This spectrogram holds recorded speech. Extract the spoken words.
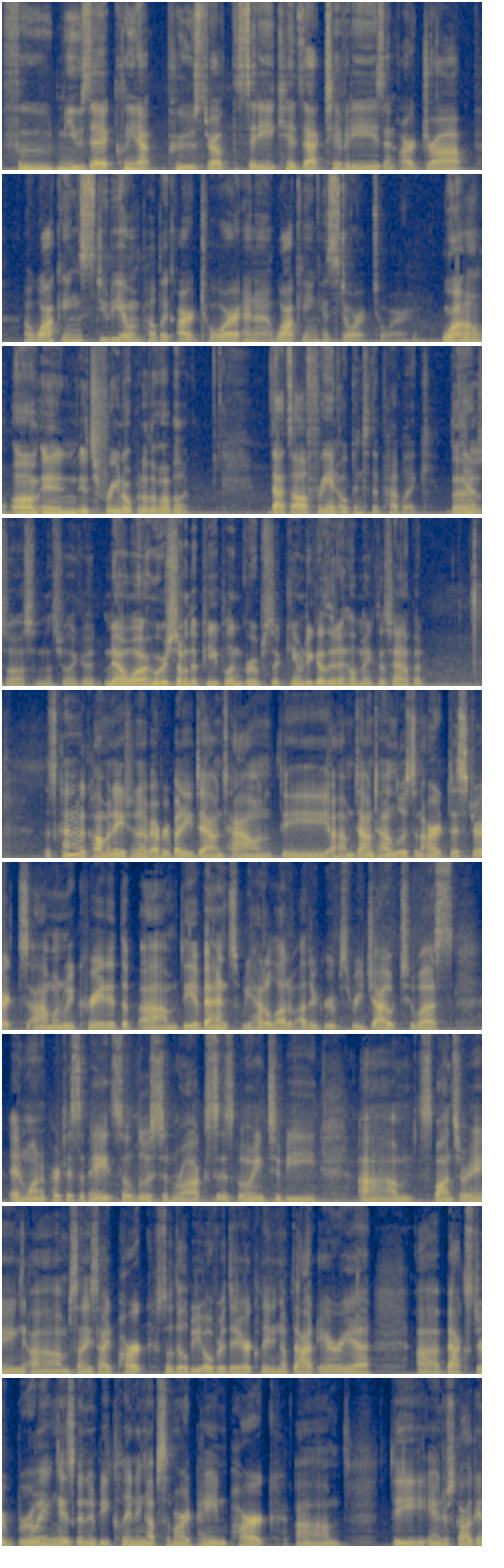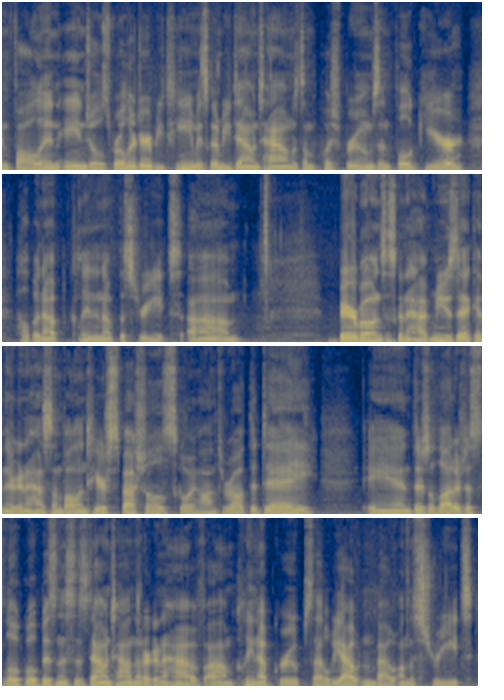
Food, music, cleanup crews throughout the city, kids' activities, an art drop, a walking studio and public art tour, and a walking historic tour. Wow. Um, and it's free and open to the public. That's all free and open to the public. That is Yep. awesome. That's really good. Now, uh, who are some of the people and groups that came together to help make this happen? It's kind of a combination of everybody downtown. The um, downtown Lewiston Art District. Um, when we created the um, the event, we had a lot of other groups reach out to us and want to participate. So Lewiston Rocks is going to be um, sponsoring um, Sunnyside Park, so they'll be over there cleaning up that area. Uh, Baxter Brewing is going to be cleaning up Simard Payne Park. The Androscoggin Fallen Angels roller derby team is going to be downtown with some push brooms and full gear, helping up cleaning up the street. Um, Bear Bones is going to have music, and they're going to have some volunteer specials going on throughout the day. And there's a lot of just local businesses downtown that are going to have um, cleanup groups that will be out and about on the street.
